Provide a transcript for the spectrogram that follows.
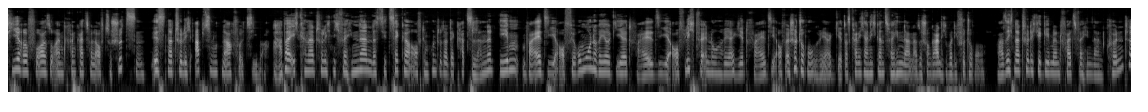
Tiere vor so einem Krankheitsverlauf zu schützen, ist natürlich absolut nachvollziehbar. Aber ich kann natürlich nicht verhindern, dass die Zecke auf dem Hund oder der Katze landet, eben weil sie auf Pheromone reagiert, weil sie auf Lichtveränderungen reagiert, weil sie auf Erschütterungen reagiert. Das kann ich ja nicht ganz verhindern, also schon gar nicht über die Fütterung. Was ich natürlich gegebenenfalls verhindern könnte,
